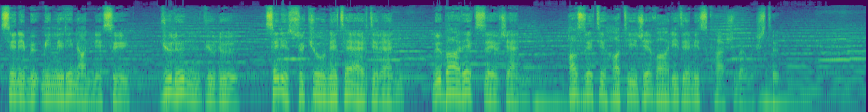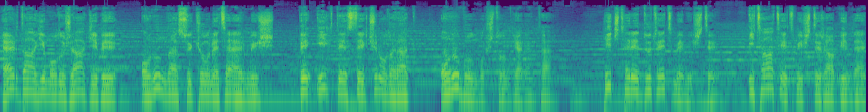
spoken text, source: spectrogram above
Seni müminlerin annesi, gülün gülü, seni sükunete erdiren, mübarek zevcen, Hazreti Hatice validemiz karşılamıştı. Her daim olacağı gibi onunla sükunete ermiş ve ilk destekçin olarak onu bulmuştun yanında. Hiç tereddüt etmemişti, itaat etmişti Rabbinden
